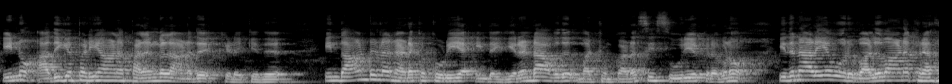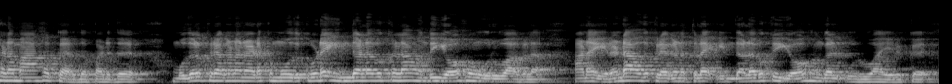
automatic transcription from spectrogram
இன்னும் அதிகப்படியான பலன்களானது கிடைக்குது. இந்த ஆண்டில் நடக்கக்கூடிய இந்த இரண்டாவது மற்றும் கடைசி சூரிய கிரகணம் இதனாலேயே ஒரு வலுவான கிரகணமாக கருதப்படுது. முதல் கிரகணம் நடக்கும்போது கூட இந்த அளவுக்கெல்லாம் வந்து யோகம் உருவாகலை. ஆனால் இரண்டாவது கிரகணத்தில் இந்த அளவுக்கு யோகங்கள் உருவாயிருக்கு.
